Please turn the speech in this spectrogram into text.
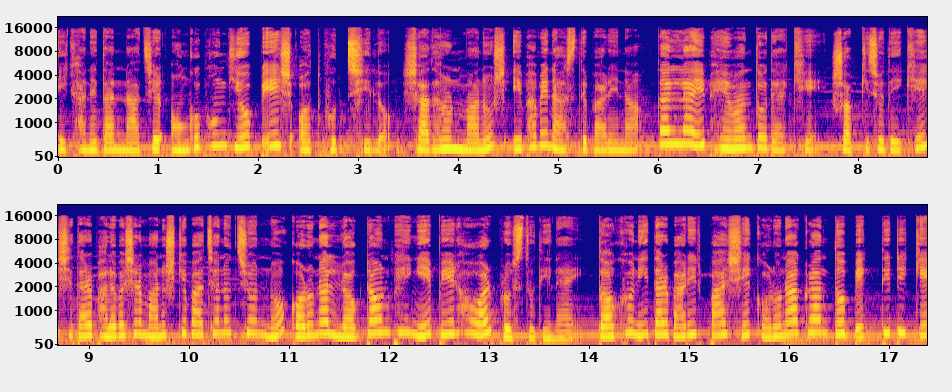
এখানে তার নাচের অঙ্গভঙ্গিও বেশ অদ্ভুত ছিল। সাধারণ মানুষ এভাবে নাচতে পারে না। তার লাইভ হেমন্ত দেখে। সবকিছু দেখে সে তার ভালোবাসার মানুষকে বাঁচানোর জন্য করোনার লকডাউন ভেঙে বের হওয়ার প্রস্তুতি নেয়। তখনই তার বাড়ির পাশে করোনা আক্রান্ত ব্যক্তিটিকে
